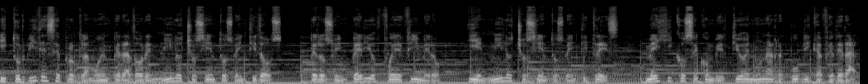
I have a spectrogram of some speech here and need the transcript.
Iturbide se proclamó emperador en 1822, pero su imperio fue efímero, y en 1823, México se convirtió en una república federal.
